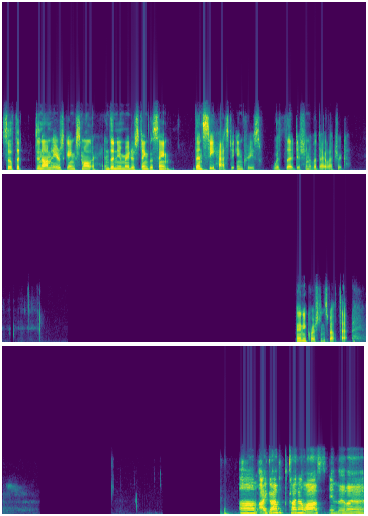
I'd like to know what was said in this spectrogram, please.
So if the denominator is getting smaller and the numerator is staying the same, then C has to increase with the addition of a dielectric. Any questions about that? Um, I got kind of lost in the uh,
